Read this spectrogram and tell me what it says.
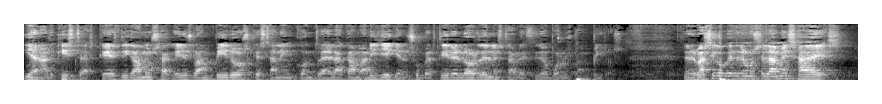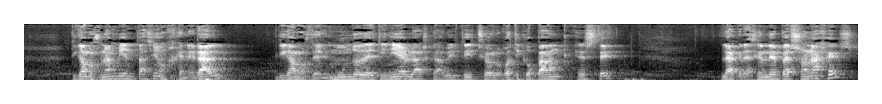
y anarquistas, que es, digamos, aquellos vampiros que están en contra de la camarilla y quieren subvertir el orden establecido por los vampiros. El básico que tenemos en la mesa es digamos, una ambientación general, digamos, del mundo de tinieblas que habéis dicho, el gótico punk este, la creación de personajes,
